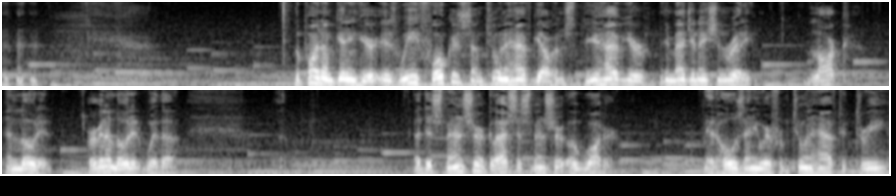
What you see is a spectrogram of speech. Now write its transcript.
the point I'm getting here is we focus on two and a half gallons. Do you have your imagination ready? Lock and load it. We're going to load it with a a dispenser, a glass dispenser of water. It holds anywhere from two and a half to three,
